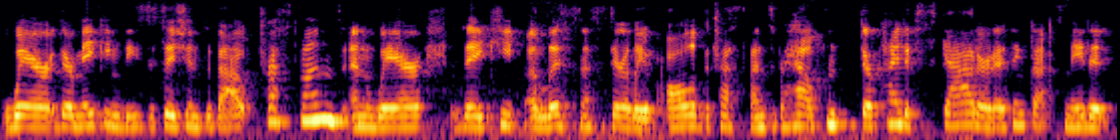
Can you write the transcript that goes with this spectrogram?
where they're making these decisions about trust funds and where they keep a list necessarily of all of the trust funds for health, since they're kind of scattered, I think that's made it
